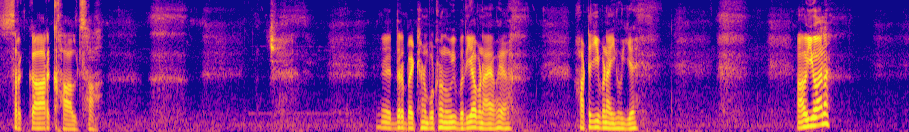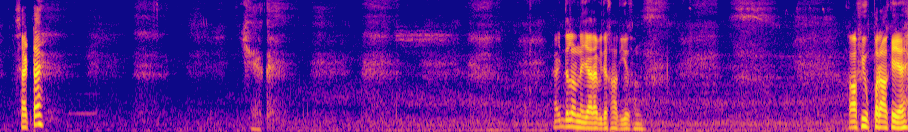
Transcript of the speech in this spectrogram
ਸਰਕਾਰ ਖਾਲਸਾ। ਇੱਧਰ ਬੈਠਣ ਬੁੱਠਣ ਨੂੰ ਵੀ ਵਧੀਆ ਬਣਾਇਆ ਹੋਇਆ। ਹੱਟ ਜੀ ਬਣਾਈ ਹੋਈ ਹੈ। ਆਓ ਯੂਆਨ ਸੈੱਟ ਹੈ। ਚੱਕ ਇੱਧਰਲਾ ਨਜ਼ਾਰਾ ਵੀ ਦਿਖਾ ਦਿਓ ਤੁਹਾਨੂੰ। ਕਾਫੀ ਉੱਪਰ ਆ ਕੇ ਹੈ।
